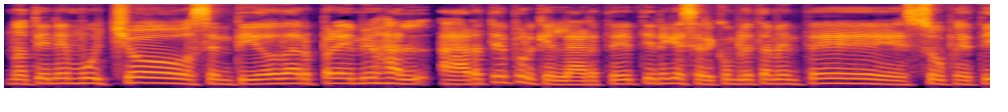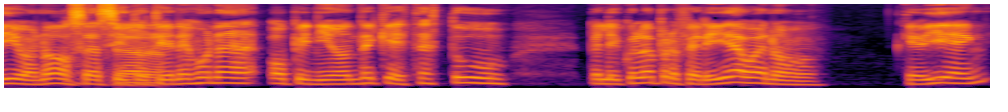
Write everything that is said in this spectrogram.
no tiene mucho sentido dar premios al arte porque el arte tiene que ser completamente subjetivo, ¿no? O sea, si Claro. tú tienes una opinión de que esta es tu película preferida, bueno, qué bien.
